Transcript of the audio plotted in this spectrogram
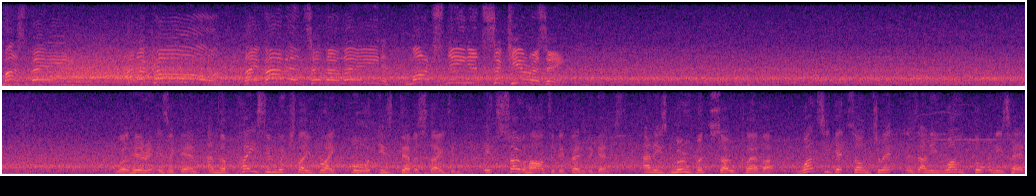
Must be! And a goal! They've added to the lead, much needed security. Well, here it is again, and the pace in which they break forward is devastating. It's so hard to defend against, and his movement's so clever. Once he gets onto it, there's only one thought in his head.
